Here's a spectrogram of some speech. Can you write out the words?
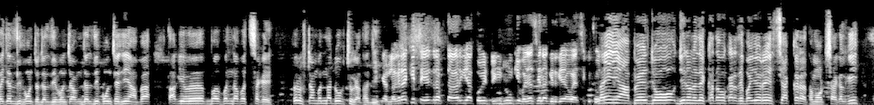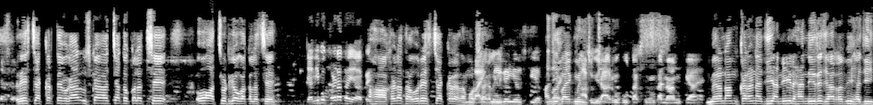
भाई जल्दी पहुंचो जल्दी पहुंचो हम जल्दी पहुँचे जी यहाँ पे ताकि बंदा बच सके। फिर उस टाइम बंदा डूब चुका था जी। क्या लग रहा है कि तेज रफ्तार या कोई ड्रिंग ड्रूम की वजह से ना गिर गया हो ऐसी कुछ नहीं यहाँ पे जो जिन्होंने देखा था वो कह रहे थे भाई रेस चेक कर रहा था मोटरसाइकिल की। रेस चेक करते बगैर उसका अच्छा तो क्लच से वो हाथ छूट गया होगा क्लच से। यानी वो खड़ा था यहाँ पे? हाँ खड़ा था वो रेस चेक कर रहा था मोटरसाइकिल मिल गई है उसकी हाँ जी, बाइक मिल चुकी है। चारों गोताखोरों का नाम क्या है? मेरा नाम करण है जी अनिल है नीरज है रवि है जी।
